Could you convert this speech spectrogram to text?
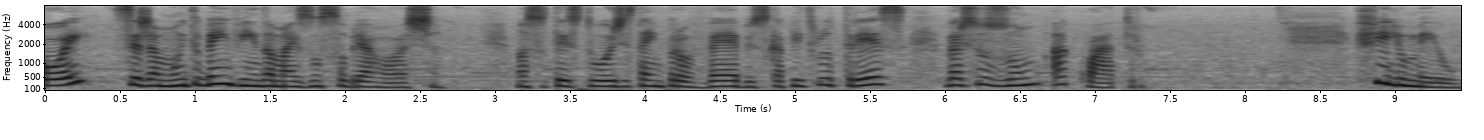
Oi, seja muito bem-vindo a mais um Sobre a Rocha. Nosso texto hoje está em Provérbios, capítulo 3, versos 1 a 4. Filho meu,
